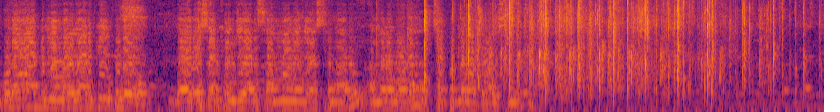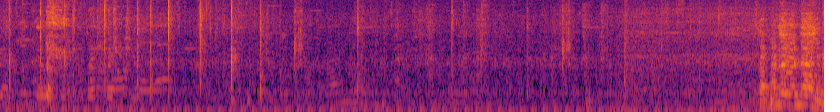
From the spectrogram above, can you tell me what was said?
మూడో వార్డు మెంబర్ గారికి ఇప్పుడు గౌరవ సర్పంచ్ గారు సన్మానం చేస్తున్నారు. అందరూ కూడా చప్పట్లు కొట్టవలసింది. చప్పట్లు పెట్టాలి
